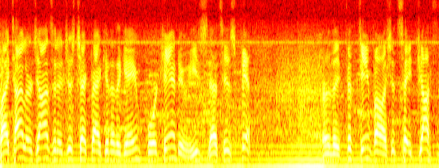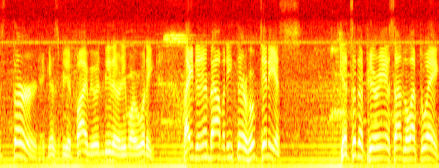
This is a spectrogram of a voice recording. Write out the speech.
by Tyler Johnson, who just checked back into the game for Candu. He's that's his fifth, or the fifth team foul, I should say. Johnson's third. I guess if he had five, he wouldn't be there anymore, would he? Langdon inbound beneath their hoop. Dinius gets it to Pirius on the left wing.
